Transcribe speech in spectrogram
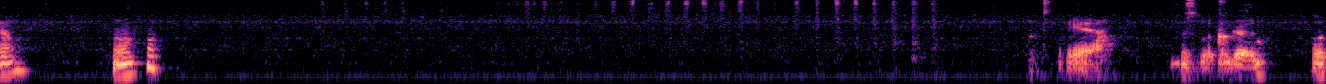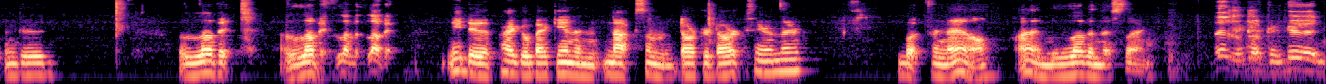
There we go. hmm Yeah, this is looking good. Looking good. Love it. I love it. Love it. Love it. Need to probably go back in and knock some darker darks here and there. But for now, I'm loving this thing. This is looking good.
